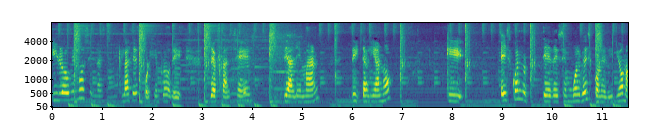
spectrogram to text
y lo vimos en las clases, por ejemplo, de, de francés, de alemán, de italiano, que es cuando te desenvuelves con el idioma.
